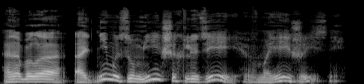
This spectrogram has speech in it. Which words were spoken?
Она была одним из умнейших людей в моей жизни.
